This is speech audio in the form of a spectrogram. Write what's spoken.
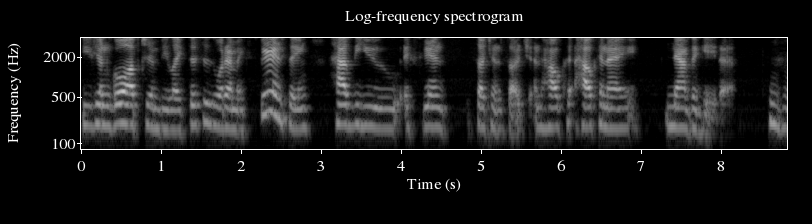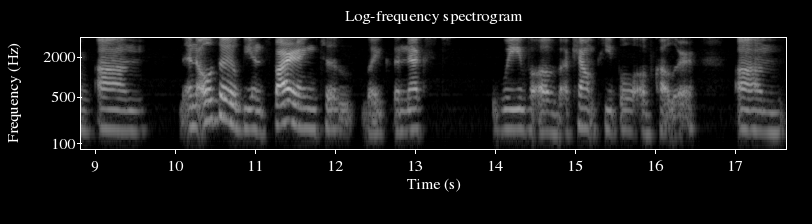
you can go up to and be like this is what i'm experiencing. Have you experienced such and such? And how how can i navigate it Mm-hmm. um and also it'll be inspiring to like the next wave of account people of color um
